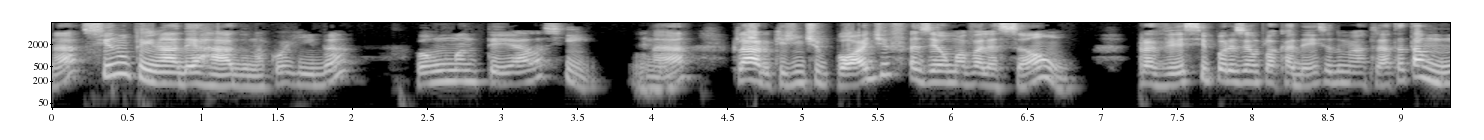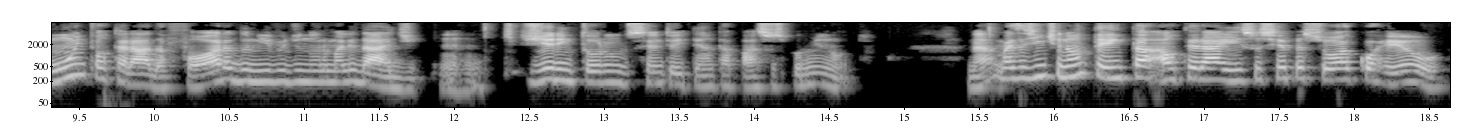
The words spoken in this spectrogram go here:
né? Se não tem nada errado na corrida, vamos manter ela assim, Uhum. né? Claro que a gente pode fazer uma avaliação para ver se, por exemplo, a cadência do meu atleta está muito alterada, fora do nível de normalidade Uhum. que gira em torno de 180 passos por minuto. Né? Mas a gente não tenta alterar isso se a pessoa correu,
